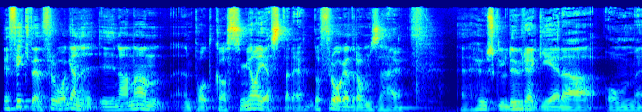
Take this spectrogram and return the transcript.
jag fick den frågan i, i en annan en podcast som jag gästade. Då frågade de så här eh, Hur skulle du reagera om eh,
